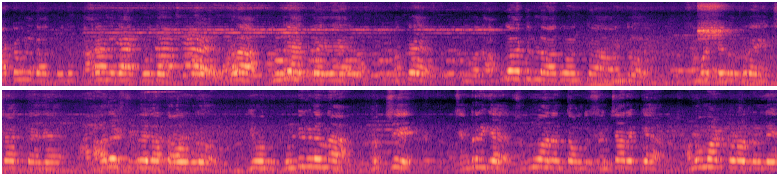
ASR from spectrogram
ಆಟೋಗಳಿಗಾಗ್ಬೋದು, ಕಾರುಗಳಿಗಾಗ್ಬೋದು, ಬಹಳ ತೊಂದರೆ ಆಗ್ತಾ ಇದೆ. ಮತ್ತು ಇವತ್ತು ಅಪಘಾತಗಳು ಆಗುವಂಥ ಒಂದು ಸಮಸ್ಯೆಗಳು ಕೂಡ ಹೆಚ್ಚಾಗ್ತಾ ಇದೆ. ಆದಷ್ಟು ಬೇಗ ತಾವುಗಳು ಈ ಒಂದು ಗುಂಡಿಗಳನ್ನು ಮುಚ್ಚಿ ಜನರಿಗೆ ಸುಗಮವಾದಂಥ ಒಂದು ಸಂಚಾರಕ್ಕೆ ಅನುವು ಮಾಡಿಕೊಡೋದ್ರಲ್ಲಿ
